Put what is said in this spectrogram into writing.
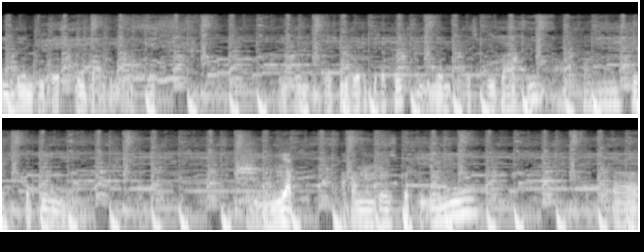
identitas pribadi. Oke. Identitas pribadi kita klik di identitas pribadi akan muncul seperti ini. Yap akan muncul seperti ini. Uh,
